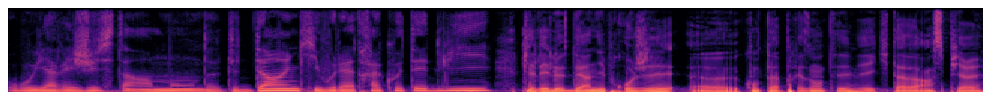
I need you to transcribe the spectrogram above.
où il y avait juste un monde de dingue qui voulait être à côté de lui. Quel est le dernier projet euh, qu'on t'a présenté et qui t'a inspiré?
